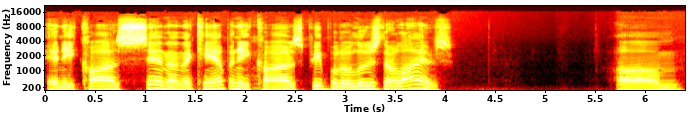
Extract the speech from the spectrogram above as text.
And he caused sin on the camp and he caused people to lose their lives. Um,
